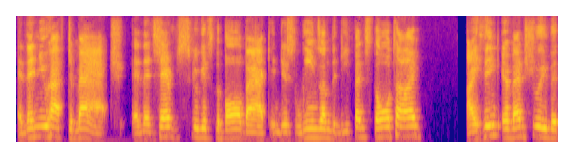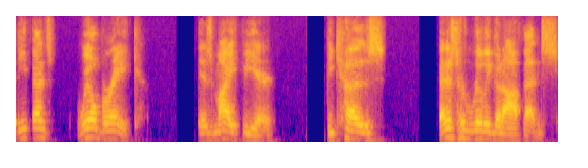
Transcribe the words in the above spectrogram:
and then you have to match, and then San Francisco gets the ball back and just leans on the defense the whole time, I think eventually the defense will break is my fear because that is a really good offense.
